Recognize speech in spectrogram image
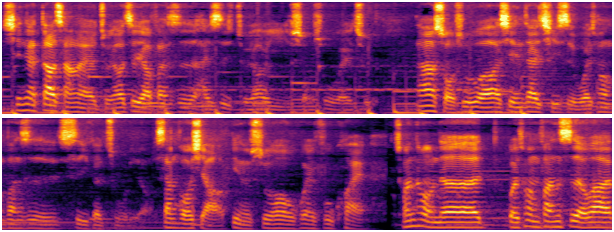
现在大肠癌的主要治疗方式还是主要以手术为主。那手术的话，现在其实微创方式是一个主流，伤口小，病人术后恢复快。传统的微创方式的话，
